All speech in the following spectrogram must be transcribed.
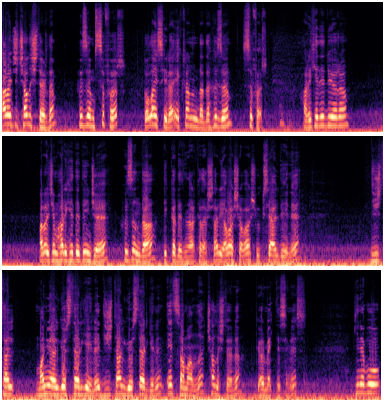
Aracı çalıştırdım. Hızım sıfır. Dolayısıyla ekranında da hızım sıfır. Hareket ediyorum. Aracım hareket edince hızında dikkat edin arkadaşlar yavaş yavaş yükseldiğini dijital manuel gösterge ile dijital göstergenin eş zamanlı çalıştığını görmektesiniz. Yine bu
